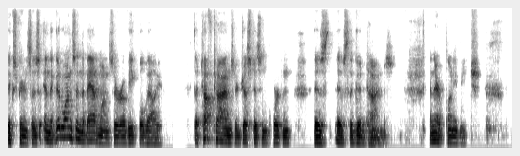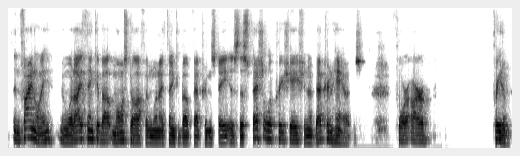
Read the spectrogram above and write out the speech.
experiences, and the good ones and the bad ones are of equal value. The tough times are just as important as, as the good times, and there are plenty of each. And finally, and what I think about most often when I think about Veterans Day is the special appreciation a veteran has for our freedom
